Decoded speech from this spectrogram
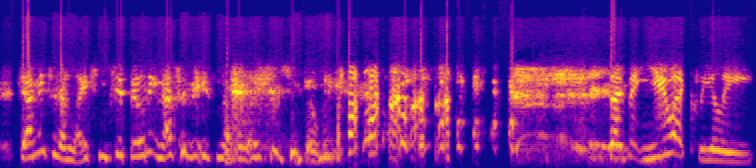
See, I'm into relationship building. That for me is not relationship building. so, but you are clearly,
